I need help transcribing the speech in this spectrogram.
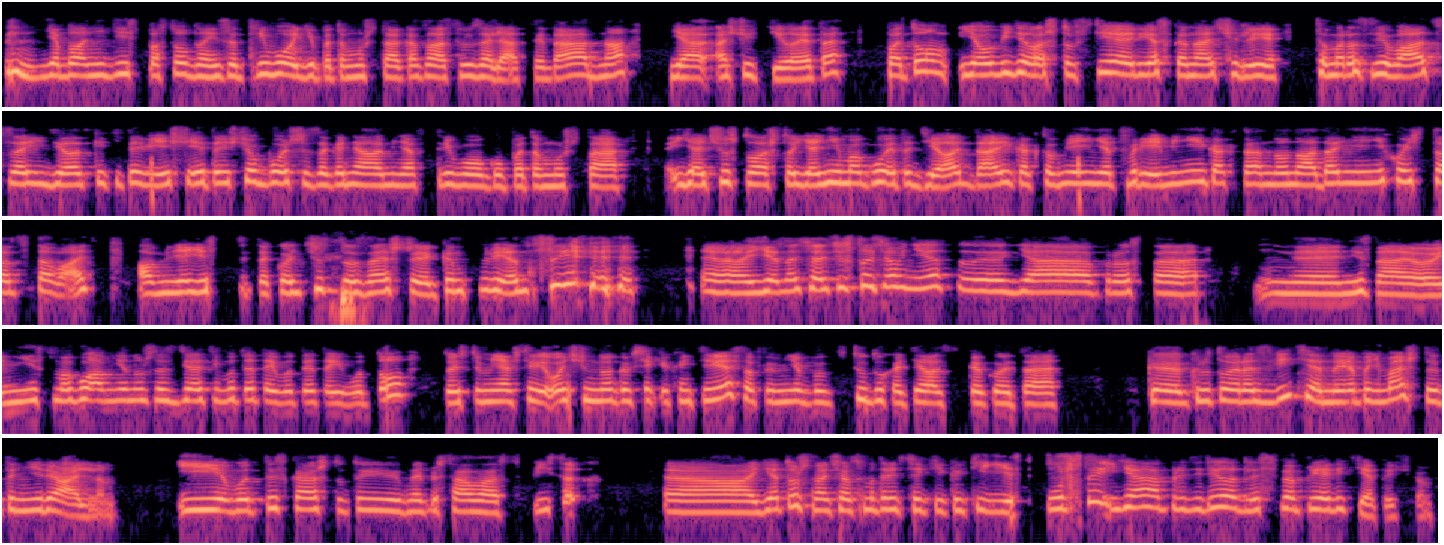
я была недееспособна из-за тревоги, потому что оказалась в изоляции, да, одна, я ощутила это. Потом я увидела, что все резко начали саморазвиваться и делать какие-то вещи. Это еще больше загоняло меня в тревогу, потому что я чувствовала, что я не могу это делать, да, и как-то у меня нет времени, и как-то, ну, надо, мне не хочется отставать, а у меня есть такое чувство, знаешь, конкуренции. Э, я начала чувствовать, а нет, э, я просто э, не знаю, не смогу, а мне нужно сделать и вот это, и вот это, и вот то. То есть у меня все, очень много всяких интересов, и мне бы всюду хотелось какое-то крутое развитие, но я понимаю, что это нереально. И вот ты сказала, что ты написала список, Э, я тоже начала смотреть всякие, какие есть курсы. Я определила для себя приоритеты еще.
